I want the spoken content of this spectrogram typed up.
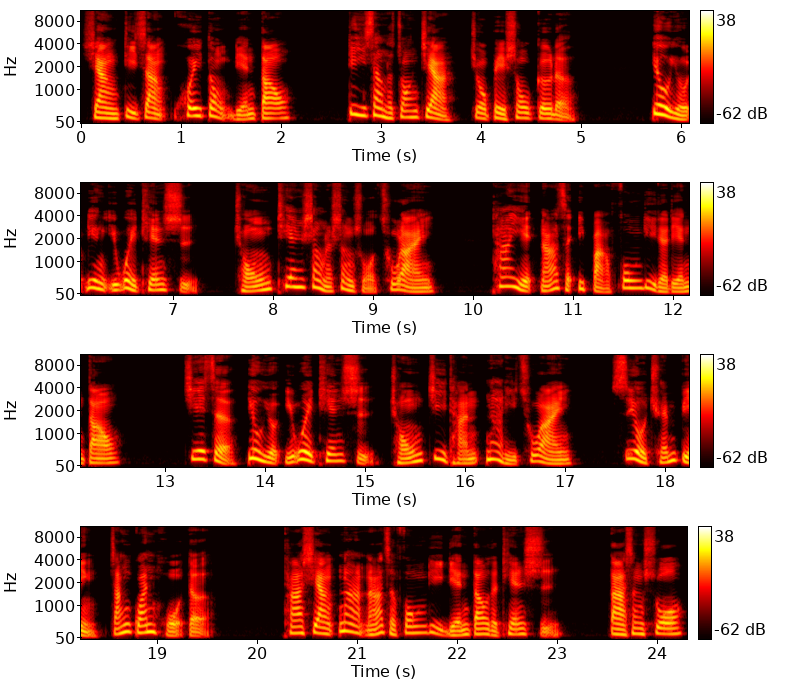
向地上挥动镰刀，地上的庄稼就被收割了。又有另一位天使从天上的圣所出来，他也拿着一把锋利的镰刀。接着又有一位天使从祭坛那里出来，是有权柄掌管火的。他向那拿着锋利镰刀的天使大声说：“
